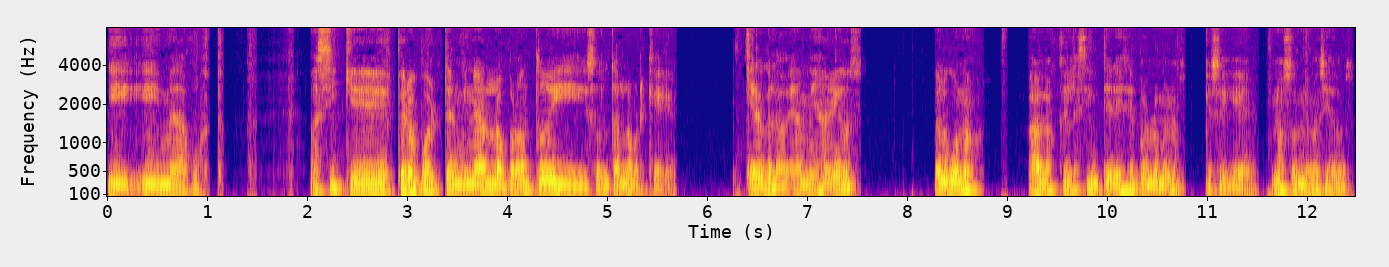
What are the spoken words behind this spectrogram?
y, me da gusto. Así que espero poder terminarlo pronto y soltarlo porque quiero que lo vean mis amigos. Algunos a los que les interese por lo menos, que sé que no son demasiados.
